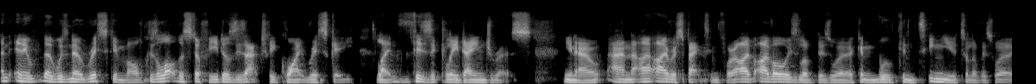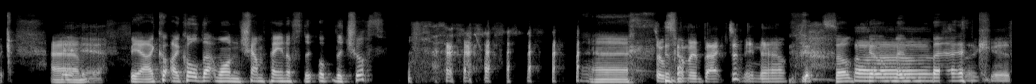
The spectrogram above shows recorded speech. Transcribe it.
and, and it, there was no risk involved, because a lot of the stuff he does is actually quite risky, like physically dangerous, you know. And I, I respect him for it. I've I've always loved his work and will continue to love his work. Um, yeah. yeah, I, I called that one champagne off the up the chuff. Uh, Still coming back to me now. so coming Uh, back. so good.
